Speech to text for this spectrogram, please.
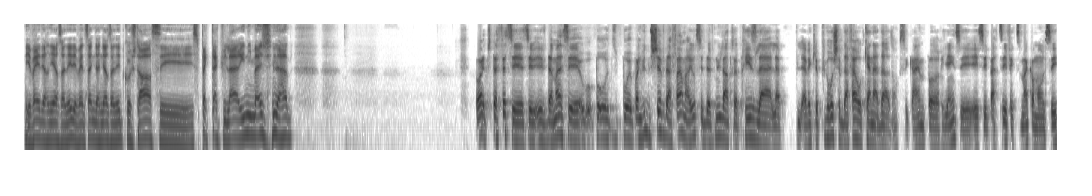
des 20 dernières années, des 25 dernières années de couche-tard. C'est spectaculaire, inimaginable. Oui, tout à fait. C'est évidemment, c'est pour, point de vue du chiffre d'affaires, Mario, c'est devenu l'entreprise la, la avec le plus gros chiffre d'affaires au Canada. Donc, c'est quand même pas rien. C'est, parti, effectivement, comme on le sait,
